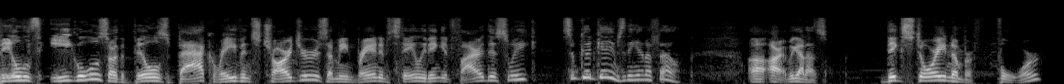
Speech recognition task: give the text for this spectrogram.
Bills Eagles are the Bills back. Ravens Chargers. I mean, Brandon Staley didn't get fired this week. Some good games in the NFL. Uh, all right, we got us. Big story number four.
